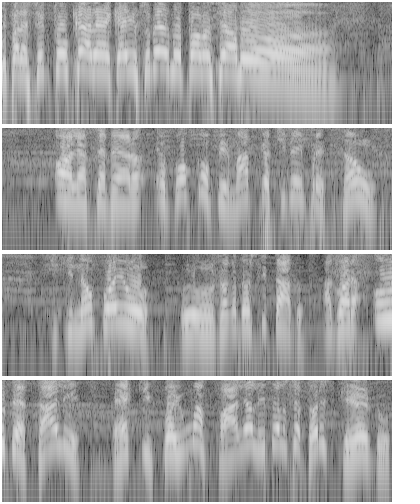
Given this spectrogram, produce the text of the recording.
Me pareceu que foi o Careca, é isso mesmo, Paulo Anselmo? Olha, Severo, eu vou confirmar porque eu tive a impressão de que não foi o, o jogador citado. Agora, o detalhe é que foi uma falha ali pelo setor esquerdo.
